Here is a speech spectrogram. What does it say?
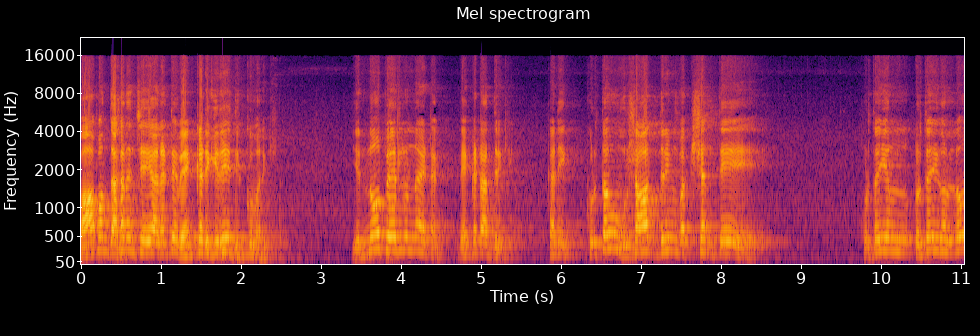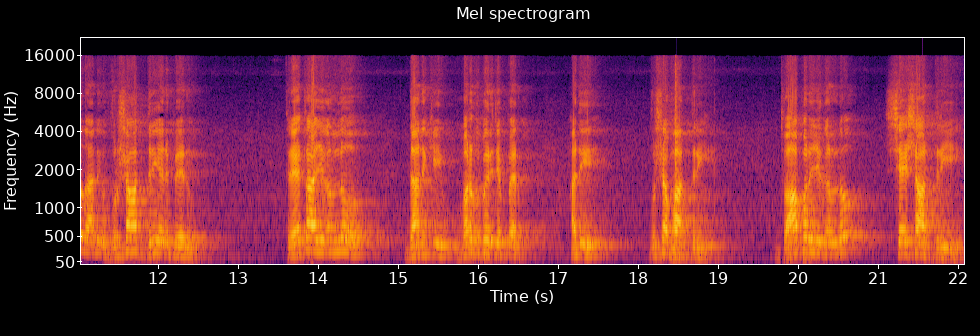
పాపం దహనం చేయాలంటే వెంకటగిరే దిక్కు మనకి. ఎన్నో పేర్లు ఉన్నాయట వెంకటాద్రికి. కానీ కృతవు వృషాద్రిం వక్షంతే కృతయుగం కృతయుగంలో దానికి వృషాద్రి అని పేరు. త్రేతాయుగంలో దానికి మరొక పేరు చెప్పారు. అది వృషభాద్రి. ద్వాపర యుగంలో శేషాద్రి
